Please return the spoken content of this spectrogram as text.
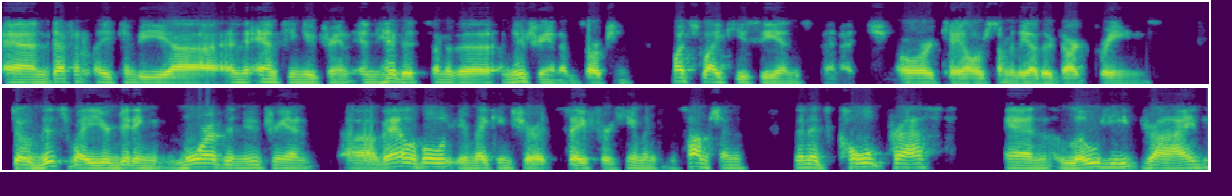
and definitely can be uh, an anti-nutrient, inhibits some of the nutrient absorption, much like you see in spinach or kale or some of the other dark greens. So this way, you're getting more of the nutrient uh, available. You're making sure it's safe for human consumption. Then it's cold pressed and low heat dried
